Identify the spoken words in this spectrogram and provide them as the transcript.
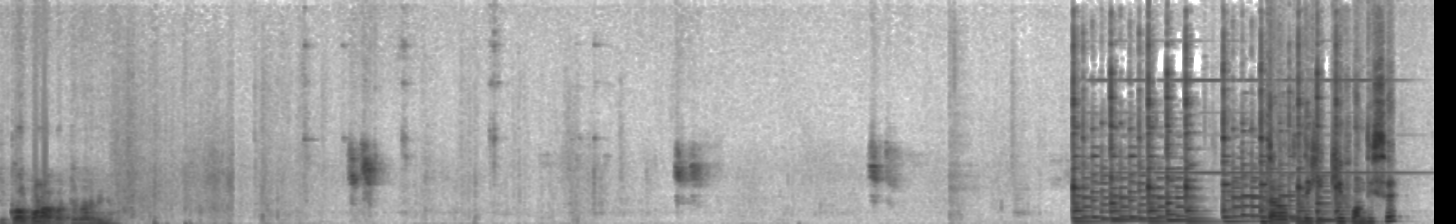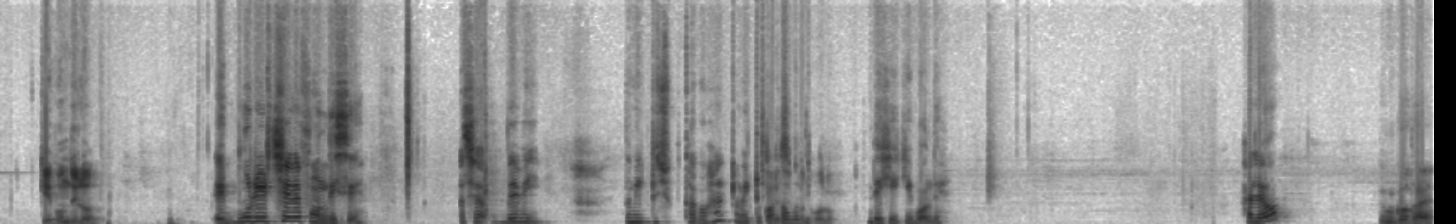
তুই কল্পনা করতে পারবি না। দাঁড়াও তো দেখি কে ফোন দিছে। কে ফোন দিল? এই বুড়ির ছেলে ফোন দিছে। আচ্ছা বেবি তুমি একটু চুপ থাকো হ্যাঁ? আমি একটু কথা বলো। দেখি কি বলে। হ্যালো তুমি কোথায়?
